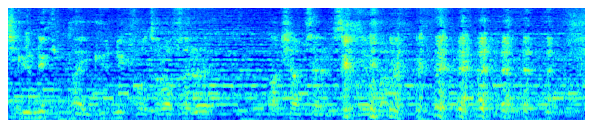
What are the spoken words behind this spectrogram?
Çekim. Günlük, hayır, günlük fotoğrafları akşam servis ediyorlar.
